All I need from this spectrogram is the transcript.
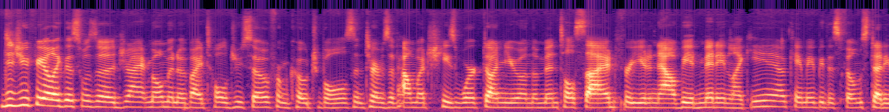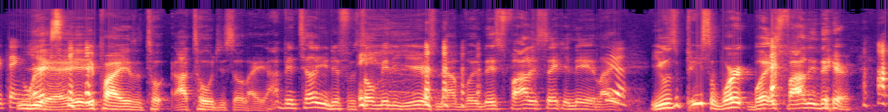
Did you feel like this was a giant moment of I told you so from Coach Bowles in terms of how much he's worked on you on the mental side for you to now be admitting, like, yeah, okay, maybe this film study thing works? Yeah, it, it probably is a to- I told you so. Like I've been telling you this for so many years now, but it's finally sinking in. Like Yeah. you was a piece of work, but it's finally there.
